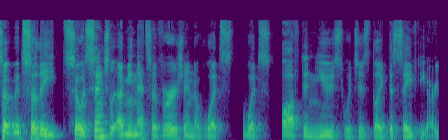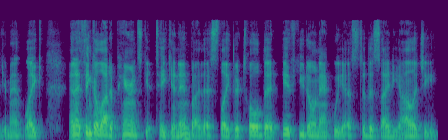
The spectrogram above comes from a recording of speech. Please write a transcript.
so so they so essentially, I mean, that's a version of what's what's often used, which is like the safety argument. Like, and I think a lot of parents get taken in by this. Like they're told that if you don't acquiesce to this ideology,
